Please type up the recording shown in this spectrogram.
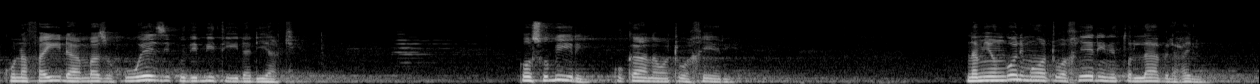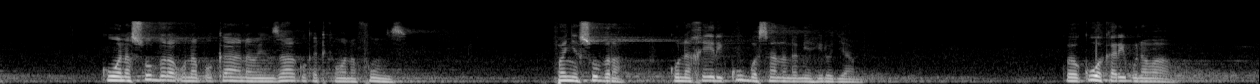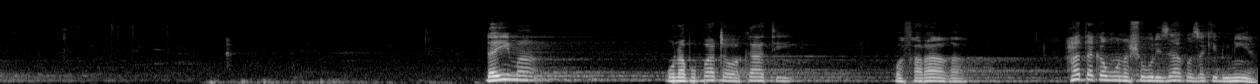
kuna faida ambazo huwezi kudhibiti idadi yake. Kusubiri kukaa na watu wa kheri. Na miongoni mwa watu wa kheri ni tulab alilm kuwa na subra unapokaa na wenzako katika wanafunzi. Fanya subra kuna kheri kubwa sana ndani ya hilo jambo. Kwa kuwa karibu na wao. Daima unapopata wakati wa faragha hata kama una shughuli zako za kidunia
